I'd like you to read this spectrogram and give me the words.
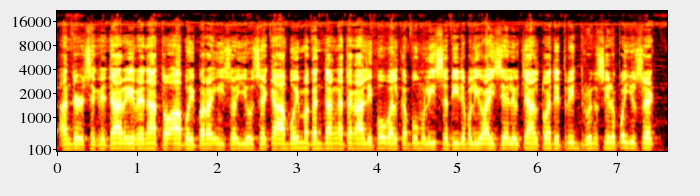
Undersecretary Renato Aboy Paraiso. Yusek Aboy, magandang tangali po. Welcome po muli sa DWICLU Channel 23. Drew Nasilo po, Yusek.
